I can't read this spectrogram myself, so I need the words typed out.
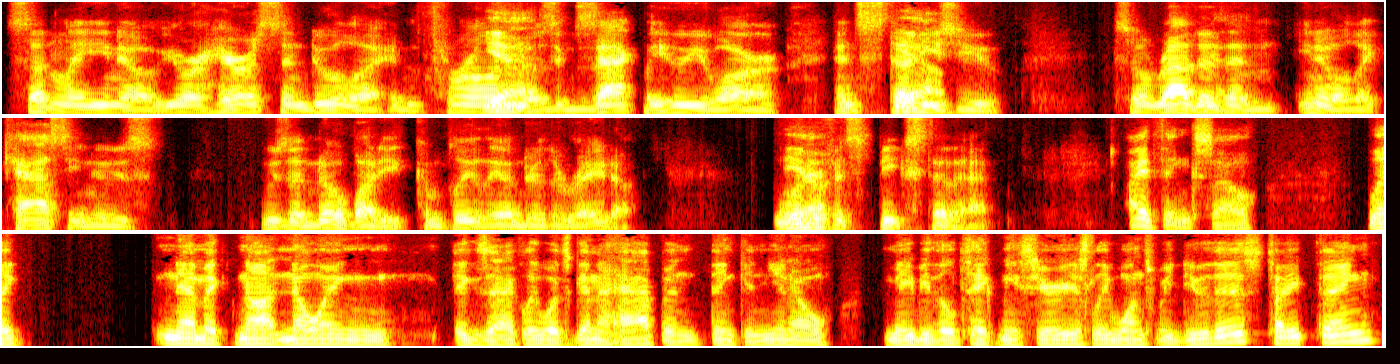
suddenly you know you're Hera Syndulla and Thrawn Yeah. knows exactly who you are and studies you. So rather Yeah. than you know like Cassian who's who's a nobody completely under the radar. I wonder Yeah. if it speaks to that. I think so. Like Nemik not knowing exactly what's going to happen, thinking, you know, maybe they'll take me seriously once we do this type thing.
